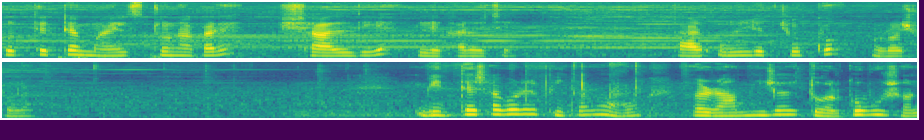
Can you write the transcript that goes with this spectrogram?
প্রত্যেকটা মাইলস্টোন আকারে শাল দিয়ে লেখা রয়েছে। তার উল্লেখযোগ্য রচনা। বিদ্যাসাগরের পিতামহ রামজয় তর্কভূষণ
